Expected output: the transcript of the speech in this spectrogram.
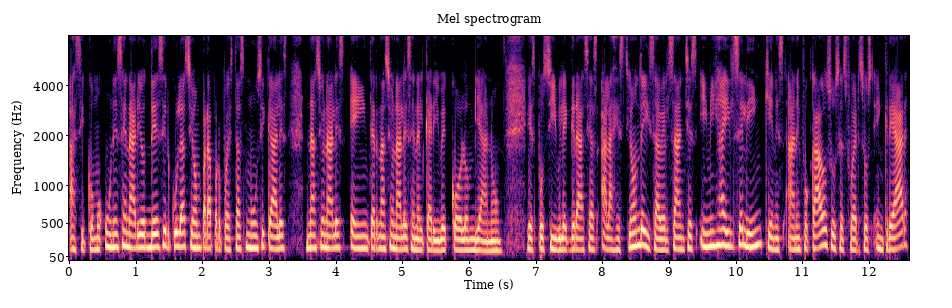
así como un escenario de circulación para propuestas musicales nacionales e internacionales en el Caribe colombiano. Es posible gracias a la gestión de Isabel Sánchez y Mijail Celín, quienes han enfocado sus esfuerzos en crear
